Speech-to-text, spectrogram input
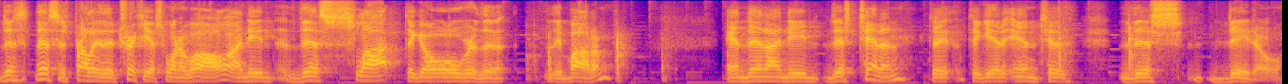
this, this is probably the trickiest one of all. I need this slot to go over the, the bottom. And then I need this tenon to, to get into this dado.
